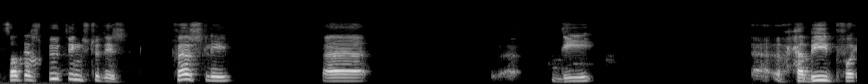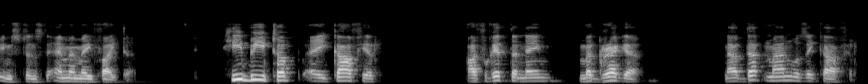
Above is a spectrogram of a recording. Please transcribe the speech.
So there's two things to this. Firstly, uh, the uh, Khabib, for instance, the MMA fighter, he beat up a kafir. I forget the name, McGregor. Now that man was a kafir,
